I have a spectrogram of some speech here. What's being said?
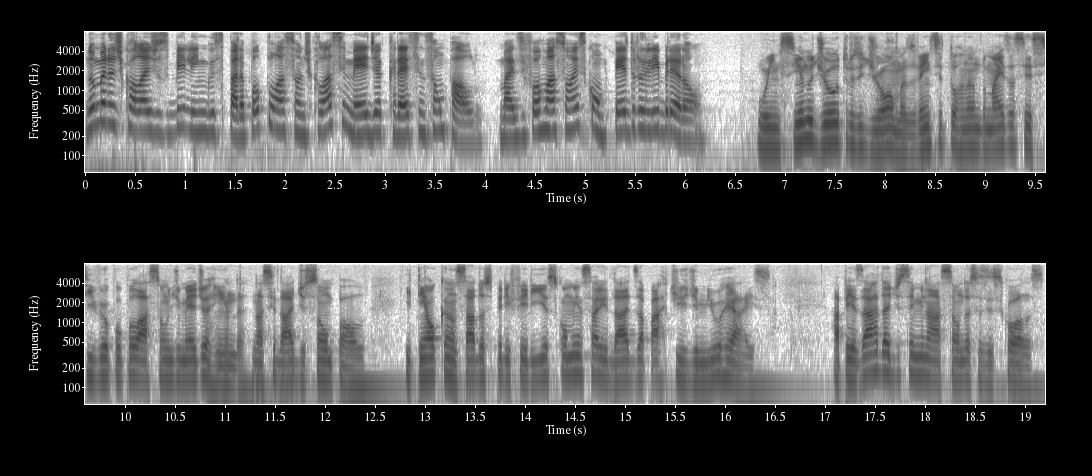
Número de colégios bilíngues para a população de classe média cresce em São Paulo. Mais informações com Pedro Libreron. O ensino de outros idiomas vem se tornando mais acessível à população de média renda na cidade de São Paulo e tem alcançado as periferias com mensalidades a partir de mil reais. Apesar da disseminação dessas escolas,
